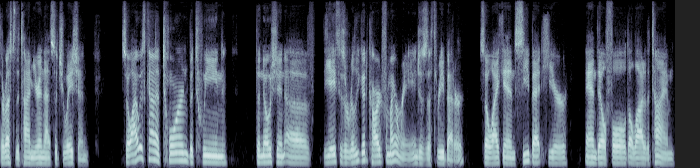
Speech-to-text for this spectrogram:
the rest of the time you're in that situation. So I was kind of torn between the notion of the ace is a really good card for my range as a three better, so I can c bet here and they'll fold a lot of the time.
